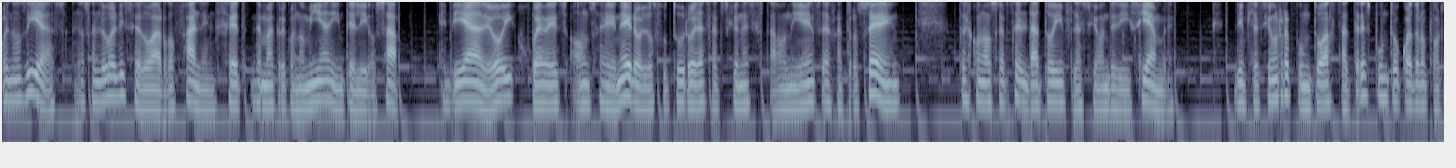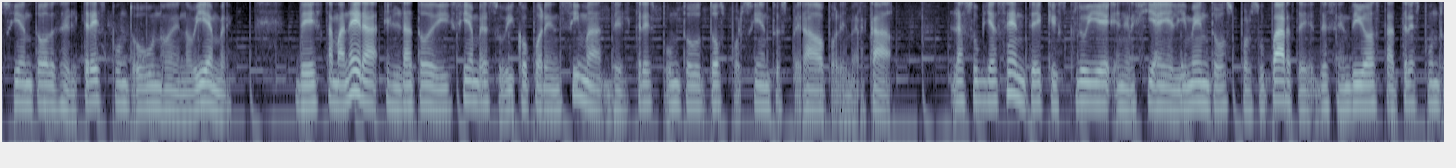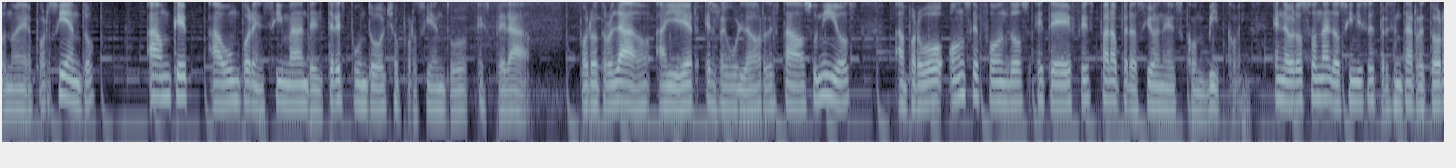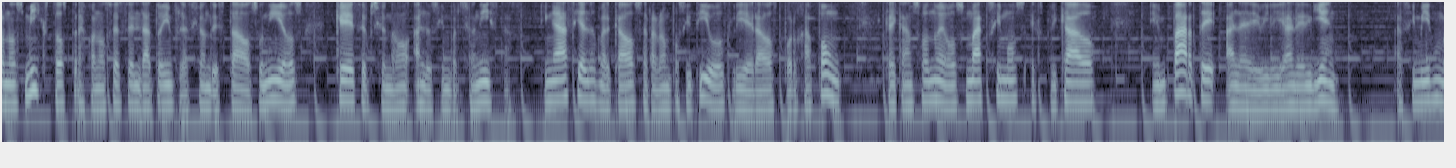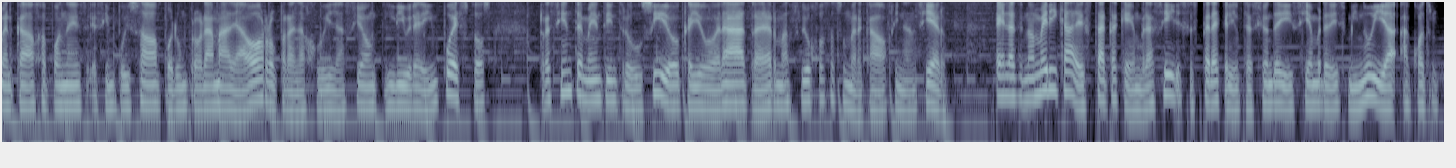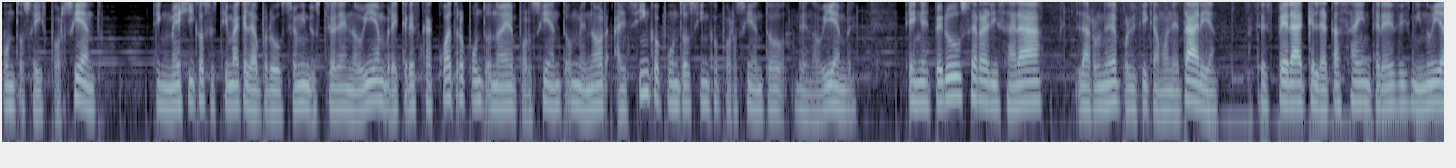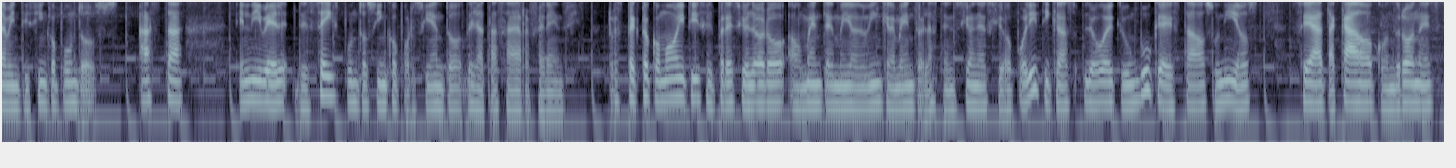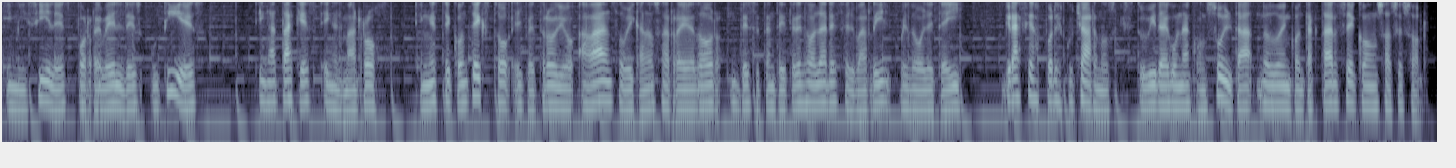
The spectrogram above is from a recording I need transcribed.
Buenos días, los saluda Luis Eduardo Fallen, Head de Macroeconomía de IntelioSAP. El día de hoy, jueves 11 de enero, los futuros de las acciones estadounidenses retroceden tras conocerse el dato de inflación de diciembre. La inflación repuntó hasta 3.4% desde el 3.1 de noviembre. De esta manera, el dato de diciembre se ubicó por encima del 3.2% esperado por el mercado. La subyacente, que excluye energía y alimentos, por su parte, descendió hasta 3.9%, aunque aún por encima del 3.8% esperado. Por otro lado, ayer el regulador de Estados Unidos aprobó 11 fondos ETFs para operaciones con bitcoins. En la eurozona los índices presentan retornos mixtos tras conocerse el dato de inflación de Estados Unidos que decepcionó a los inversionistas. En Asia los mercados cerraron positivos liderados por Japón, que alcanzó nuevos máximos explicado en parte a la debilidad del yen. Asimismo, el mercado japonés es impulsado por un programa de ahorro para la jubilación libre de impuestos, recientemente introducido que ayudará a traer más flujos a su mercado financiero. En Latinoamérica destaca que en Brasil se espera que la inflación de diciembre disminuya a 4.6%. En México se estima que la producción industrial en noviembre crezca 4.9% menor al 5.5% de noviembre. En el Perú se realizará la reunión de política monetaria. Se espera que la tasa de interés disminuya a 25 puntos hasta el nivel de 6.5% de la tasa de referencia. Respecto a commodities, el precio del oro aumenta en medio de un incremento de las tensiones geopolíticas luego de que un buque de Estados Unidos sea atacado con drones y misiles por rebeldes hutíes en ataques en el Mar Rojo. En este contexto, el petróleo avanza ubicándose alrededor de 73 dólares el barril WTI. Gracias por escucharnos si tuviera alguna consulta, no duden en contactarse con su asesor.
